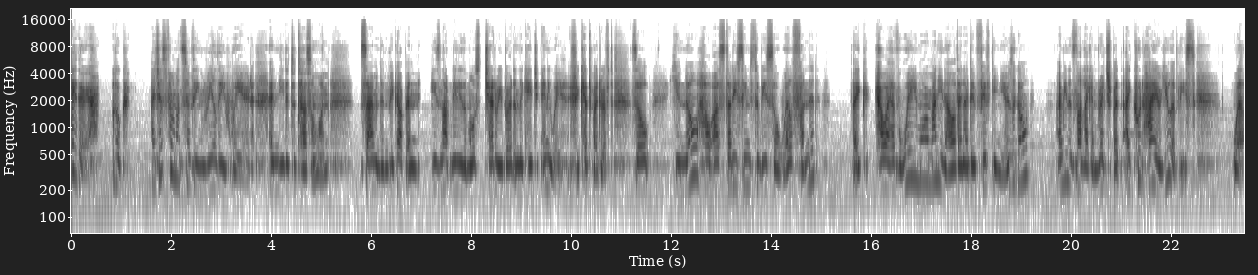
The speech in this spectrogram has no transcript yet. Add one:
Hey there. Look, I just found out something really weird and needed to tell someone. Simon didn't pick up, and he's not really the most chattery bird in the cage anyway, if you catch my drift. So, you know how our study seems to be so well funded? Like, how I have way more money now than I did 15 years ago? I mean, it's not like I'm rich, but I could hire you at least. Well,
